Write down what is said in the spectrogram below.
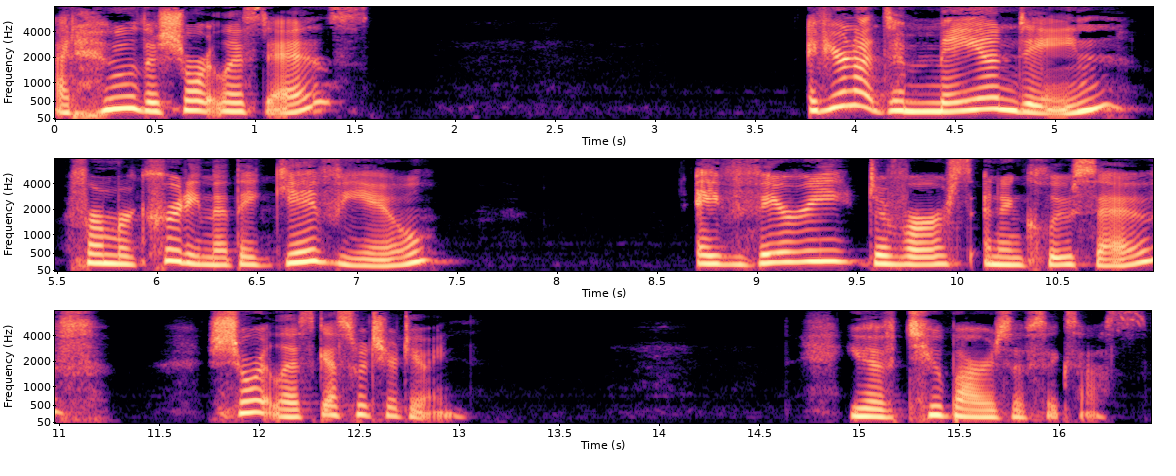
at who the shortlist is, if you're not demanding from recruiting that they give you a very diverse and inclusive shortlist, guess what you're doing? You have two bars of success.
